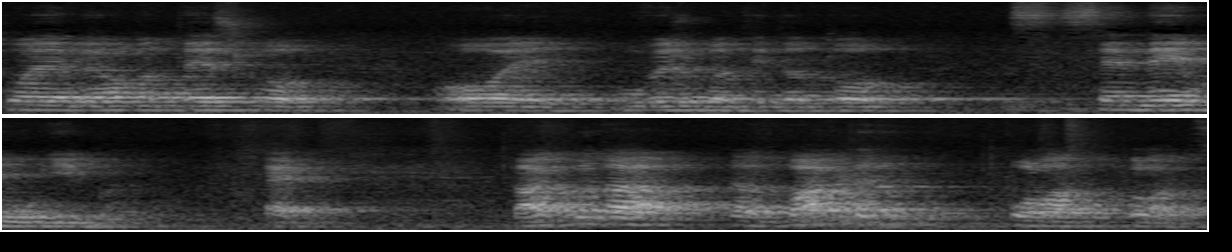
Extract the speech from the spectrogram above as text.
to je veoma teško ovaj, uvežbati da to se ne ugiba. E, tako da, kad parter, polako, polako,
